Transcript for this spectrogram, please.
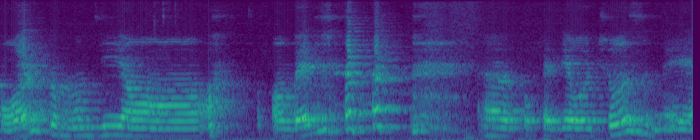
brol, comme on dit en, en belge, pour pas dire autre chose. Mais,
